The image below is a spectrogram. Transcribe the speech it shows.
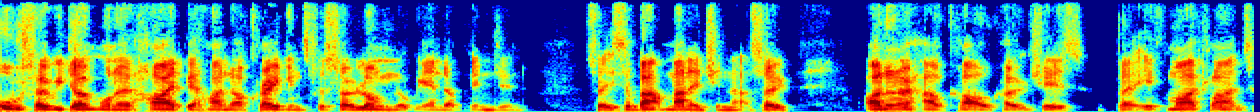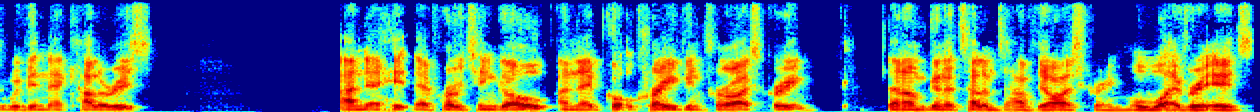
also, we don't want to hide behind our cravings for so long that we end up binging. So it's about managing that. So I don't know how Carl coaches, but if my clients are within their calories and they hit their protein goal and they've got a craving for ice cream, then I'm going to tell them to have the ice cream or whatever it is.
